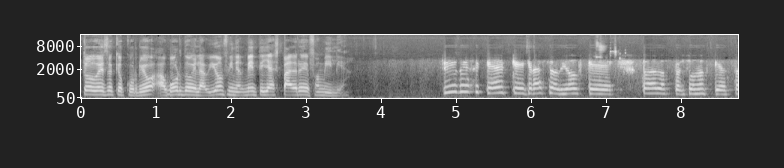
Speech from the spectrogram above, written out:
todo eso que ocurrió a bordo del avión? Finalmente ya es padre de familia. Sí, dice que, que gracias a Dios que todas las personas que, estu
